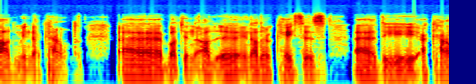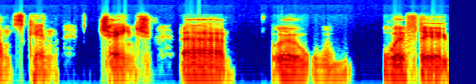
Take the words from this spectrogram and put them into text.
admin account. Uh, but in other in other cases, uh, the accounts can change with the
